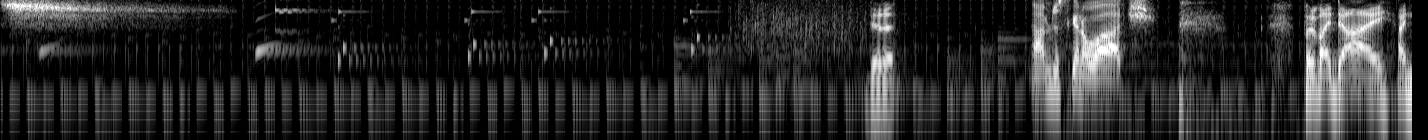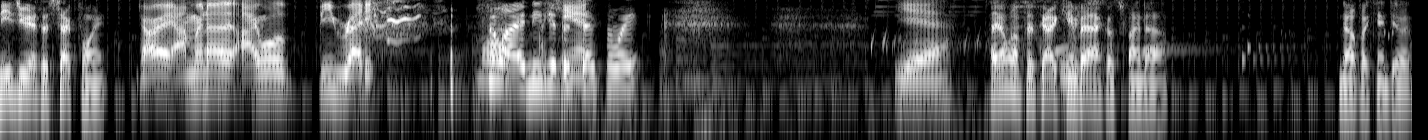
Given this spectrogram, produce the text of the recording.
Shh. Did it. I'm just gonna watch. But if I die, I need you at this checkpoint. All right, I'm gonna. I will be ready. so Well, I need I you at the can't. checkpoint. Yeah. I don't know if this guy came back. Let's find out. Nope, I can't do it.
